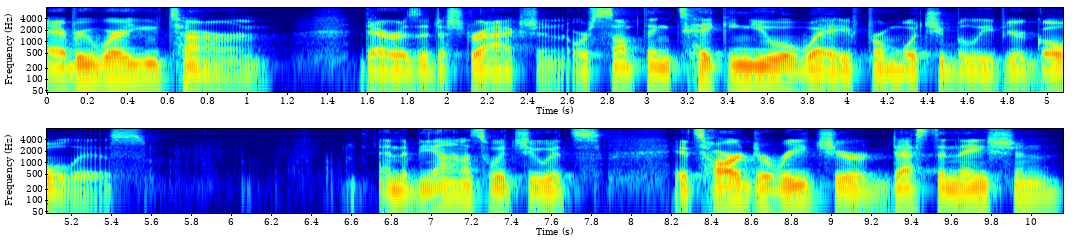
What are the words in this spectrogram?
Everywhere you turn, there is a distraction or something taking you away from what you believe your goal is. And to be honest with you, it's it's hard to reach your destination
